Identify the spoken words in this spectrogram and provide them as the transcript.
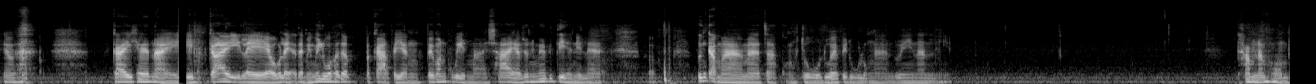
ใช่ไหม ใกล้แค่ไหน ใกล้แล้วแหละ แต่ไม่รู้ว่าเขาจะประกาศไปยังไปมอนกูเวนมาใช่ครับช่วงนี้ไม่ไปตีเทนนิสแหละเพิ่งกลับมามาจากกวางโจด้วยไปดูโรงงานด้วยนี่นั่นเลยทำน้ำหอมเ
